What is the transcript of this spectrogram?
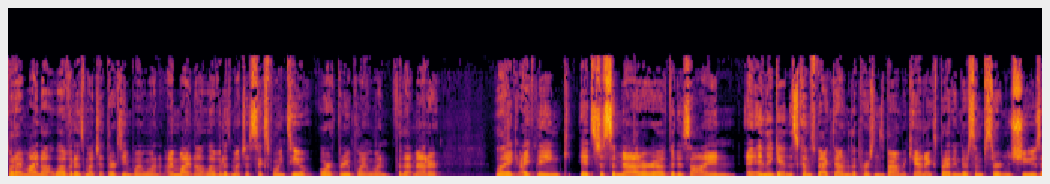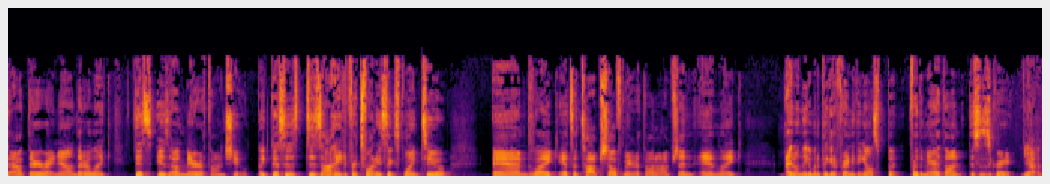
But I might not love it as much at 13.1. I might not love it as much at 6.2 or 3.1 for that matter. Like, I think it's just a matter of the design. And, and, again, this comes back down to the person's biomechanics, but I think there's some certain shoes out there right now that are like, this is a marathon shoe. Like, this is designed for 26.2 and like it's a top shelf marathon option. And like, I don't think I'm going to pick it up for anything else. But for the marathon, this is great. Yeah,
